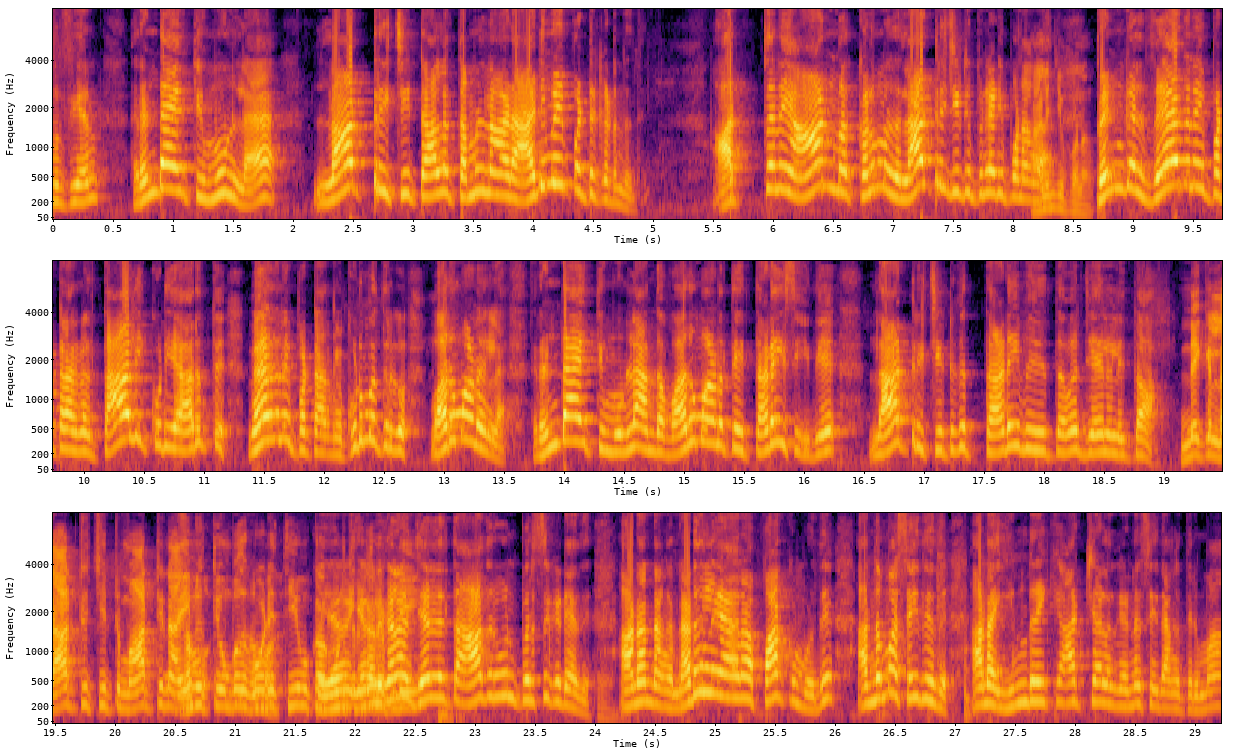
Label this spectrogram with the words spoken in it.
சுஃபியன். ரெண்டாயிரத்தி மூணில் லாட்ரி சீட்டால தமிழ்நாடு அடிமைப்பட்டு கிடந்தது. அத்தனை ஆண் மக்களும் அந்த லாட்ரி சீட்டு பின்னாடி போனாங்க. பெண்கள் வேதனைப்பட்டார்கள் தாலி கொடியை அறுத்து வேதனைப்பட்டார்கள் குடும்பத்திற்கு வருமானம் இல்லை. ரெண்டாயிரத்தி மூணில் அந்த வருமானத்தை தடை செய்து லாட்ரி சீட்டுக்கு தடை விதித்தவர் ஜெயலலிதா. இன்னைக்கு லாட்டரி சீட்டு மார்டின் ஐநூத்தி ஒன்பது கோடி திமுக? ஜெயலலிதா ஆதரவுன்னு பெருசு கிடையாது. ஆனா நாங்க நடுநிலையாராக பார்க்கும்போது அந்த மாதிரி செய்தது. ஆனா இன்றைக்கு ஆட்சியாளர்கள் என்ன செய்தாங்க தெரியுமா?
